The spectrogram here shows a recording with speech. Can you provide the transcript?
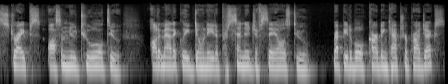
Stripe's awesome new tool to automatically donate a percentage of sales to reputable carbon capture projects.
